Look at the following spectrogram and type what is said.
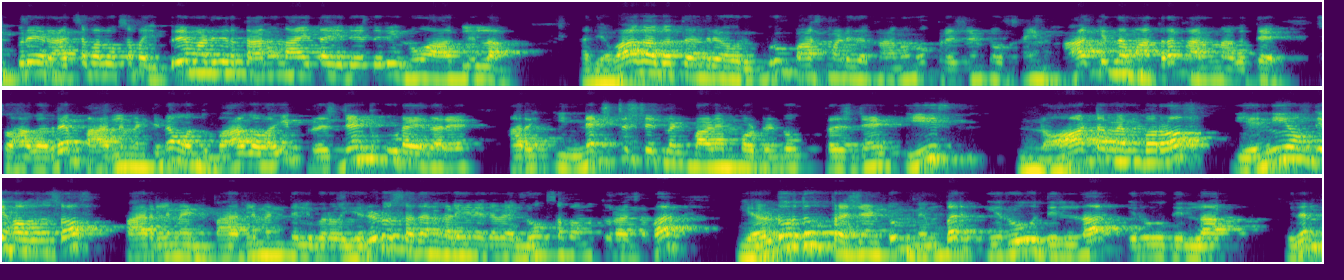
ಇಬ್ರೇ, ರಾಜ್ಯಸಭಾ, ಲೋಕಸಭಾ ಇಬ್ರೇ ಮಾಡಿದ್ರೆ ಕಾನೂನು ಆಯ್ತಾ ಈ ದೇಶದಲ್ಲಿ? ನೋ ಆಗ್ಲಿಲ್ಲ. ಅದ್ ಯಾವಾಗ ಆಗುತ್ತೆ ಅಂದ್ರೆ ಅವರಿಬ್ರು ಪಾಸ್ ಮಾಡಿದ ಕಾನೂನು ಪ್ರೆಸಿಡೆಂಟ್ ಅವ್ರ ಸೈನ್ ಹಾಕಿಂದ ಮಾತ್ರ ಕಾನೂನು ಆಗುತ್ತೆ ಸೊ ಹಾಗಾದ್ರೆ ಪಾರ್ಲಿಮೆಂಟಿನ ಒಂದು ಭಾಗವಾಗಿ ಪ್ರೆಸಿಡೆಂಟ್ ಕೂಡ ಇದ್ದಾರೆ. ಆದ್ರೆ ಈ ನೆಕ್ಸ್ಟ್ ಸ್ಟೇಟ್ಮೆಂಟ್ ಬಹಳ important president is not a member of any of the houses of parliament parliament ದಲ್ಲಿ ಬರುವ ಎರಡು ಸದನಗಳು ಏನಿದಾವೆ? ಲೋಕಸಭಾ ಮತ್ತು ರಾಜ್ಯಸಭಾ. ಎರಡರದು ಪ್ರೆಸಿಡೆಂಟ್ ಮೆಂಬರ್ ಇರುವುದಿಲ್ಲ ಇರುವುದಿಲ್ಲ. ಇದನ್ನ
